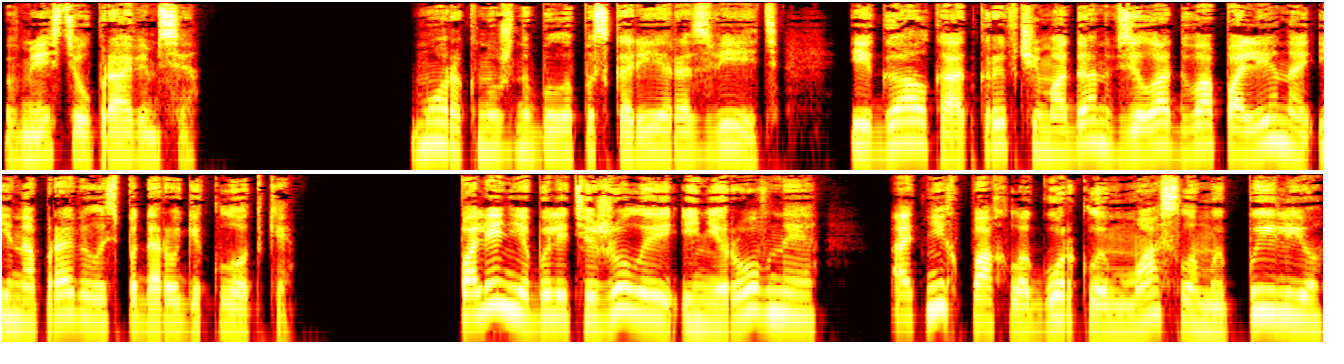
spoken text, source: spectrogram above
Вместе управимся». Морок нужно было поскорее развеять — и Галка, открыв чемодан, взяла два полена и направилась по дороге к лодке. Поленья были тяжелые и неровные, от них пахло горклым маслом и пылью.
